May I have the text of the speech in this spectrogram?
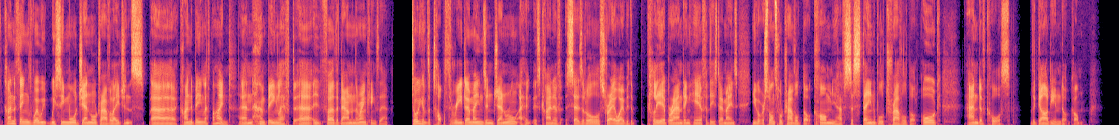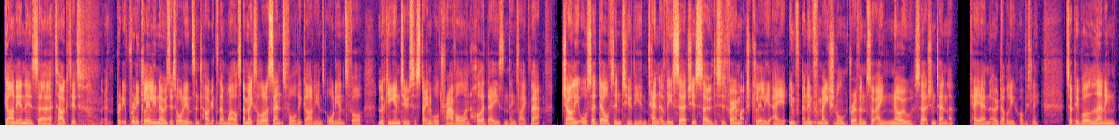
kind of things where we, we see more general travel agents uh, kind of being left behind and being left uh, further down in the rankings there. Talking of the top three domains in general, I think this kind of says it all straight away with the clear branding here for these domains. You've got responsibletravel.com, you have sustainabletravel.org, and of course, theguardian.com. Guardian is uh, targeted pretty pretty clearly knows its audience and targets them well. So that makes a lot of sense for the Guardian's audience for looking into sustainable travel and holidays and things like that. Charlie also delves into the intent of these searches, so this is very much clearly a an informational driven, so a no search intent, K N O W, obviously. So people are learning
